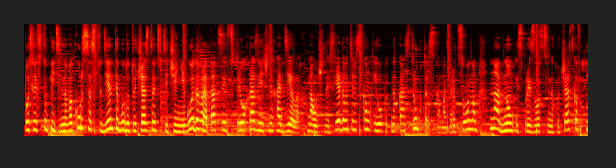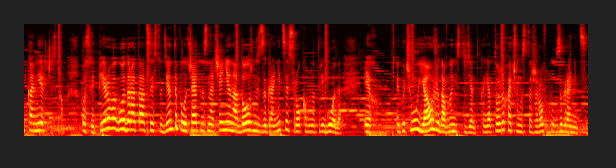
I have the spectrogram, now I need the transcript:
После вступительного курса студенты будут участвовать в течение года в ротации в трех различных отделах – научно-исследовательском и опытно-конструкторском, операционном на одном из производственных участков и коммерческом. После первого года ротации студенты получают назначение на должность за границей сроком на три года. Эх, и почему я уже давно не студентка? Я тоже хочу на стажировку за границей.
